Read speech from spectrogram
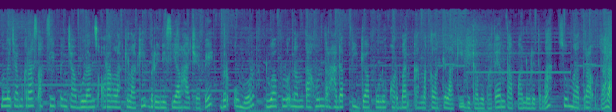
mengecam keras aksi pencabulan seorang laki-laki berinisial HCP berumur 26 tahun terhadap 30 korban anak laki-laki di Kabupaten Tapanuli Tengah, Sumatera Utara.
